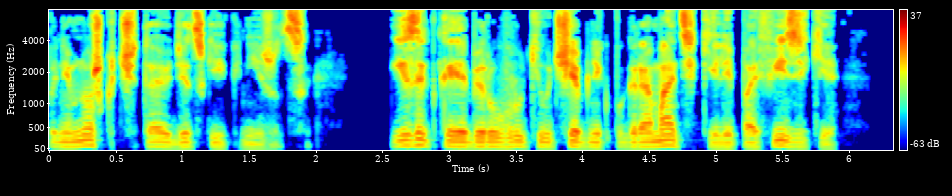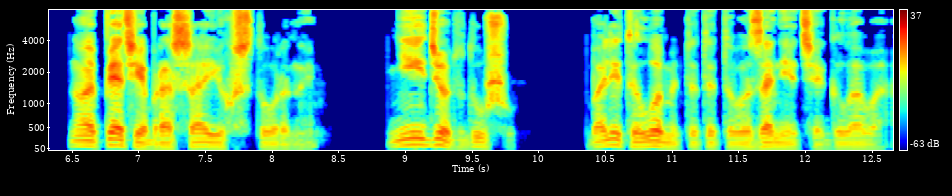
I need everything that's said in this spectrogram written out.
понемножку читаю детские книжицы. Изредка я беру в руки учебник по грамматике или по физике, но опять я бросаю их в стороны. Не идет в душу. Болит и ломит от этого занятия голова.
